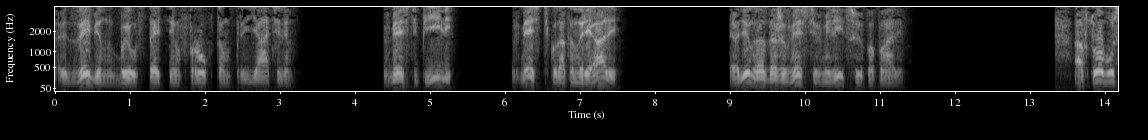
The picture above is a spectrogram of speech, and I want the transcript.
Ведь Зыбин был с этим фруктом приятелем. Вместе пили, вместе куда-то ныряли, и один раз даже вместе в милицию попали. Автобус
